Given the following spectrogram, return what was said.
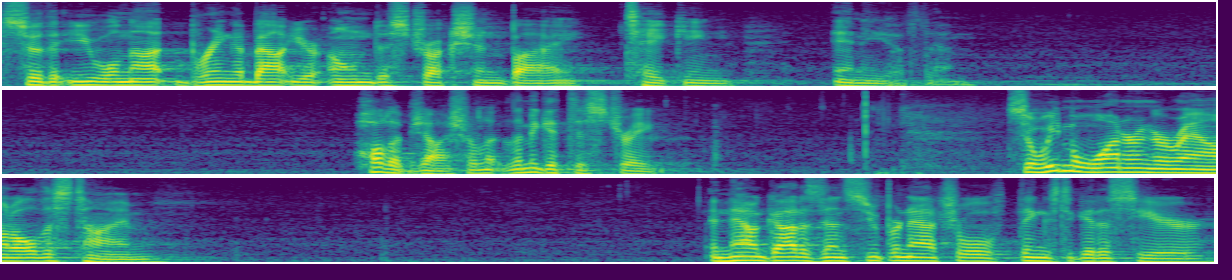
so that you will not bring about your own destruction by taking any of them. Hold up, Joshua. Let, let me get this straight. So we've been wandering around all this time and now God has done supernatural things to get us here.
